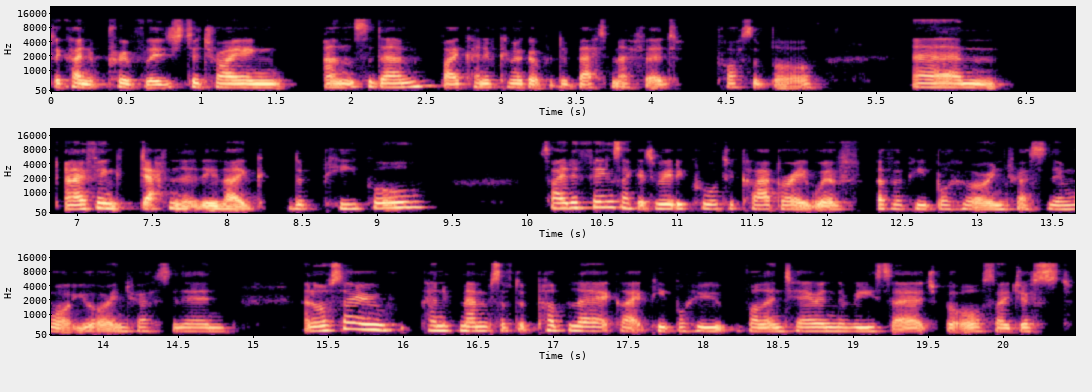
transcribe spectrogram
the kind of privilege to try and answer them by kind of coming up with the best method possible. Um, and I think definitely like the people side of things, like it's really cool to collaborate with other people who are interested in what you're interested in. and also kind of members of the public, like people who volunteer in the research, but also just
